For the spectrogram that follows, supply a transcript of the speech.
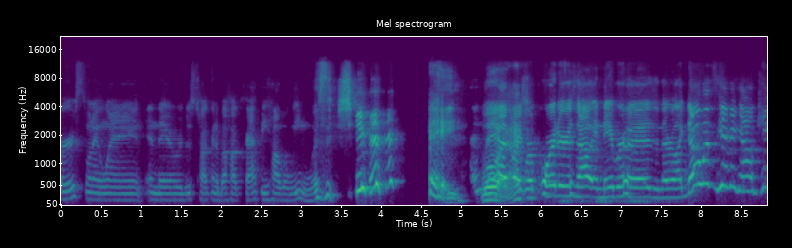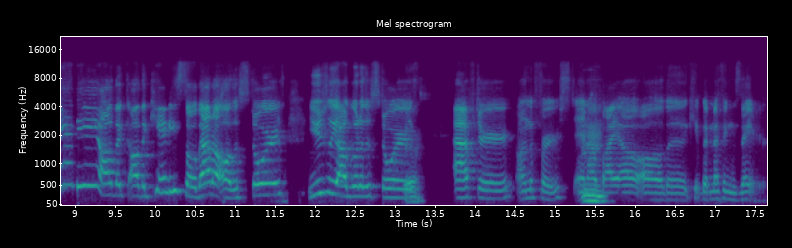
1st, when I went and they were just talking about how crappy Halloween was this year. Hey, And well, they had like actu- reporters out in neighborhoods and they were like, no one's giving out candy. All the all the candy sold out at all the stores. Usually I'll go to the stores Yeah. after on the first and Mhm. I'll buy out all the but nothing was there.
